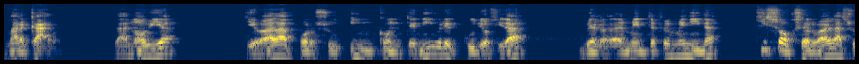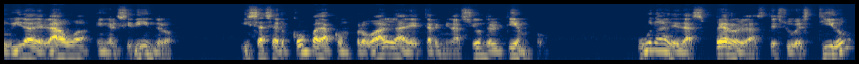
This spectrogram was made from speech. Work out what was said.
marcado. La novia, llevada por su incontenible curiosidad, verdaderamente femenina, quiso observar la subida del agua en el cilindro y se acercó para comprobar la determinación del tiempo. Una de las perlas de su vestido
